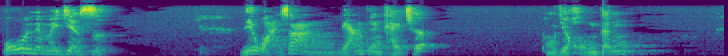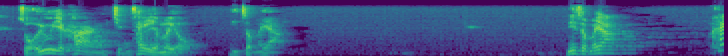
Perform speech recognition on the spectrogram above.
我问你们一件事：你晚上两点开车，碰见红灯，左右一看，警察也没有。你怎么样？你怎么样？开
